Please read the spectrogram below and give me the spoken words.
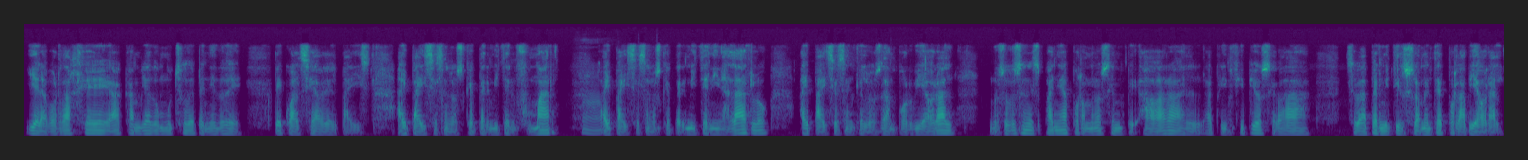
y el abordaje ha cambiado mucho dependiendo de, cuál sea el país. Hay países en los que permiten fumar, ah. hay países en los que permiten inhalarlo, hay países en que los dan por vía oral. Nosotros en España, por lo menos ahora al, al, principio, se va, se va a permitir solamente por la vía oral.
